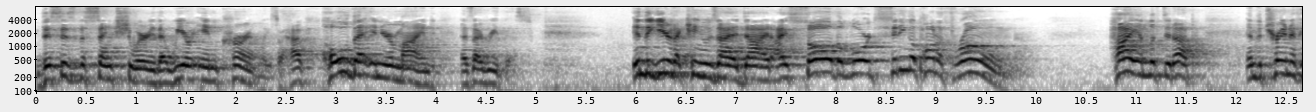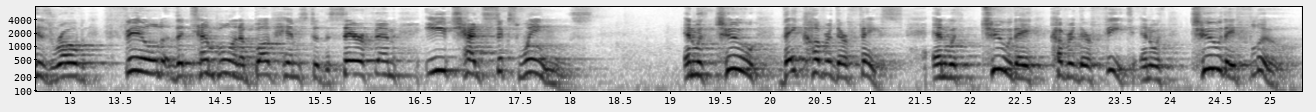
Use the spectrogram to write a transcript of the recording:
This is the sanctuary that we are in currently. So have, hold that in your mind as I read this. In the year that King Uzziah died, I saw the Lord sitting upon a throne high and lifted up, and the train of his robe filled the temple, and above him stood the seraphim. Each had six wings. And with two they covered their face, and with two they covered their feet, and with two they flew.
